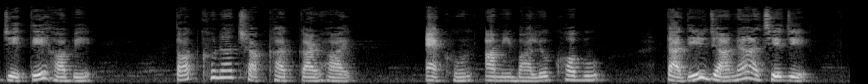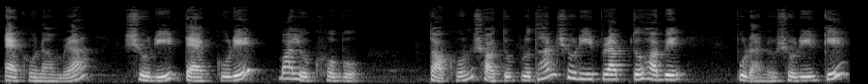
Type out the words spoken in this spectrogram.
যেতে হবে। তৎক্ষণাৎ সাক্ষাৎকার হয়, এখন আমি বালক হব। তাদের জানা আছে যে, এখন আমরা শরীর ত্যাগ করে বালক হব। তখন শতপ্রধান শরীর প্রাপ্ত হবে। পুরানো শরীরকে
